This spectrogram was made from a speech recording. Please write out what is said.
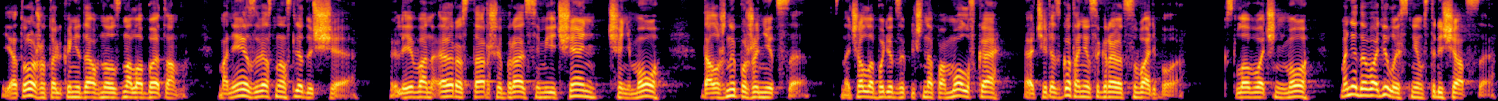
я тоже только недавно узнал об этом. Мне известно следующее. Ли Ван Эр старший брат семьи Чэнь, Чэньму, должны пожениться. Сначала будет заключена помолвка, а через год они сыграют свадьбу. К слову о Чэньму, мне доводилось с ним встречаться.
